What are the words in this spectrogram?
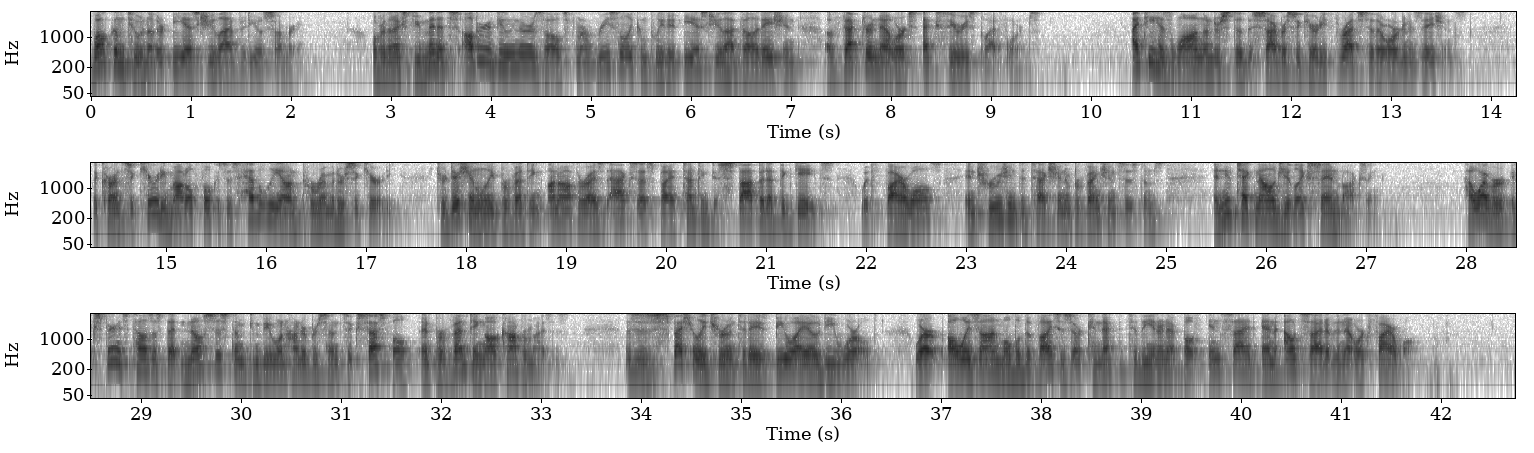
Welcome to another ESG Lab video summary. Over the next few minutes, I'll be reviewing the results from a recently completed ESG Lab validation of Vectra Network's X-Series platforms. IT has long understood the cybersecurity threats to their organizations. The current security model focuses heavily on perimeter security, traditionally preventing unauthorized access by attempting to stop it at the gates with firewalls, intrusion detection and prevention systems, and new technology like sandboxing. However, experience tells us that no system can be 100% successful in preventing all compromises. This is especially true in today's BYOD world, where always-on mobile devices are connected to the internet both inside and outside of the network firewall.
